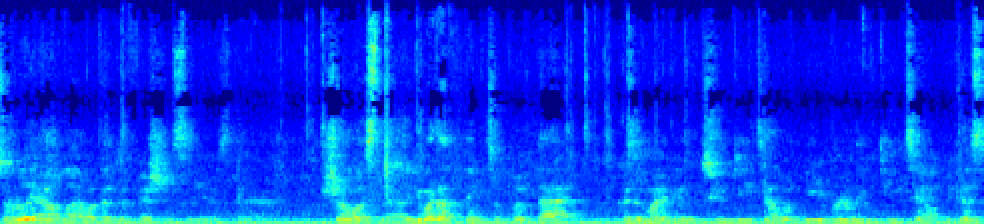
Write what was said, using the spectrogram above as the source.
So really outline what that deficiency is there. Show us that. You might not think to put that because it might be too detailed, but be really detailed because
